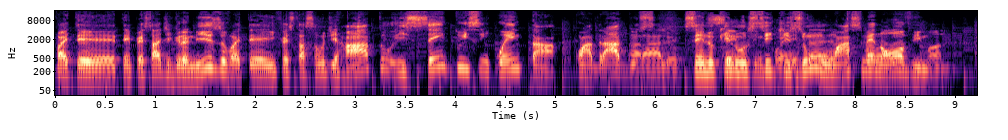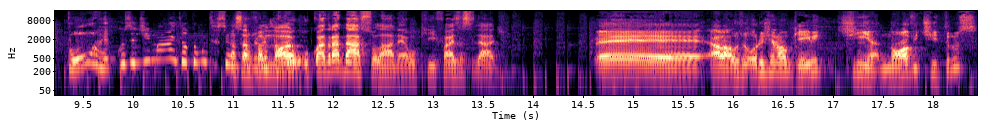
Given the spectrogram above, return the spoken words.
vai ter tempestade de granizo, vai ter infestação de rato e 150 quadrados, Caralho. sendo que no 150 Cities 1 o máximo é foda. 9, mano. Porra, é coisa demais, eu tô muito ansioso. Nossa, pra falando não, o quadradaço lá, né? O que faz a cidade. É. Olha lá, o original game tinha nove títulos.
